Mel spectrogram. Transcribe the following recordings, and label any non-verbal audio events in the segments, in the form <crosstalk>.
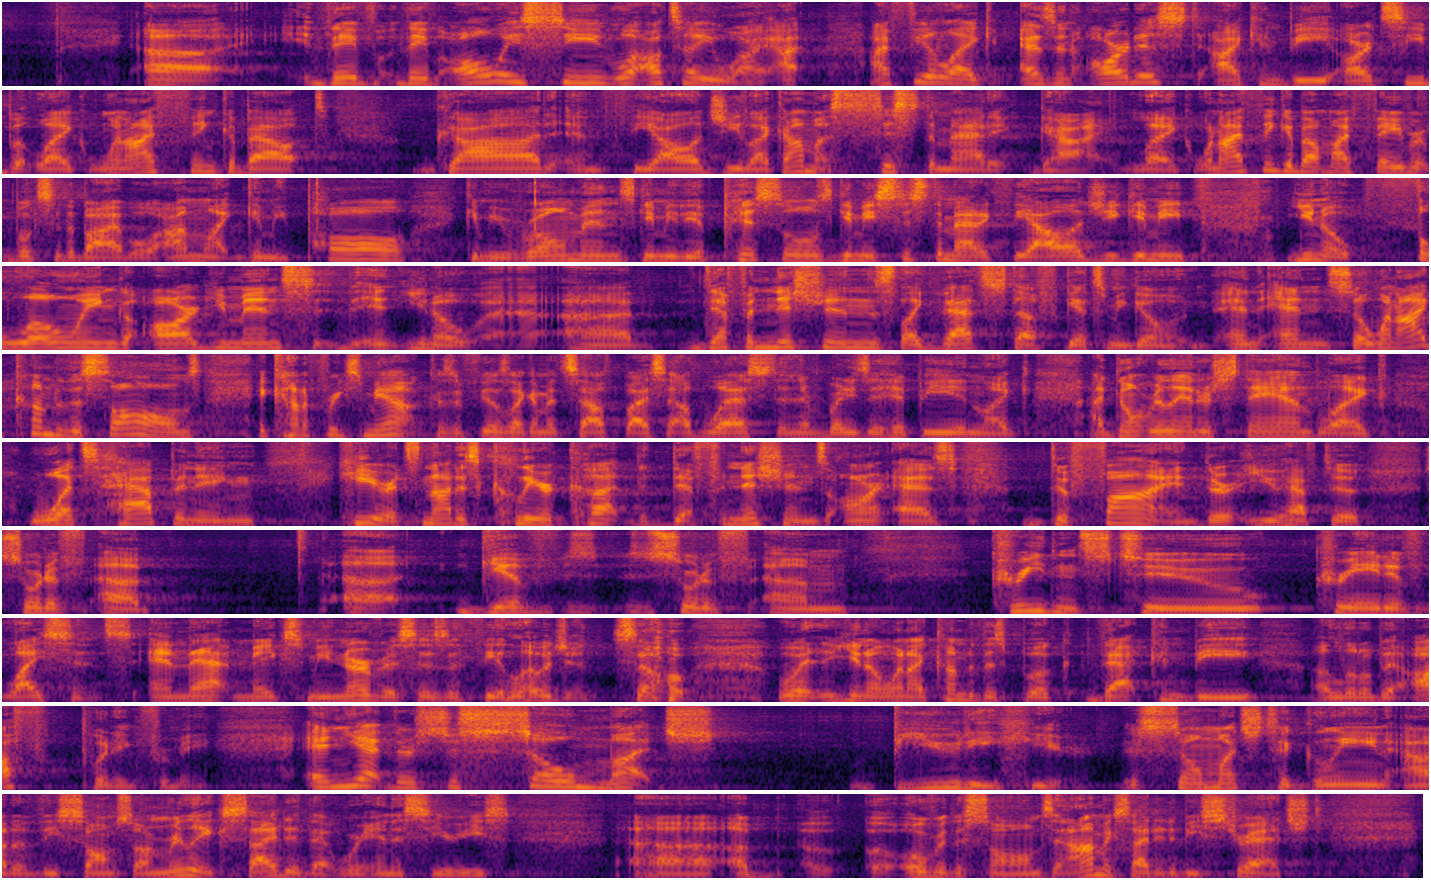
Uh, they've, they've always seemed, well, I'll tell you why. I, I feel like as an artist, I can be artsy, but like when I think about God and theology, like I'm a systematic guy. Like when I think about my favorite books of the Bible, I'm like, give me Paul, give me Romans, give me the epistles, give me systematic theology, give me, you know, flowing arguments, you know, uh, definitions, like that stuff gets me going. And, and so when I come to the Psalms, it kind of freaks me out because it feels like I'm at South by Southwest and everybody's a hippie and like I don't really understand like what's happening here. It's not as clear cut. The definitions aren't as defined. There, you have to sort of uh, uh, give sort of um, credence to creative license and that makes me nervous as a theologian <laughs> so you know when i come to this book that can be a little bit off-putting for me and yet there's just so much beauty here there's so much to glean out of these Psalms. So I'm really excited that we're in a series uh, over the Psalms, and I'm excited to be stretched.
